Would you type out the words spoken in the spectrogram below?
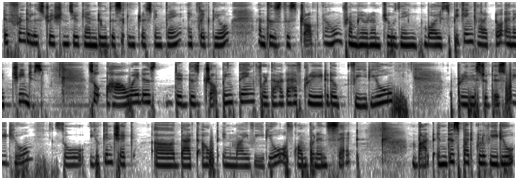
different illustrations. You can do this interesting thing. I clicked here. And this is this drop down. From here i'm choosing voice speaking character and it changes. So how i just did this dropping thing for that i have created a video previous to this video. So you can check uh, that out in my video of component set. But in this particular video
